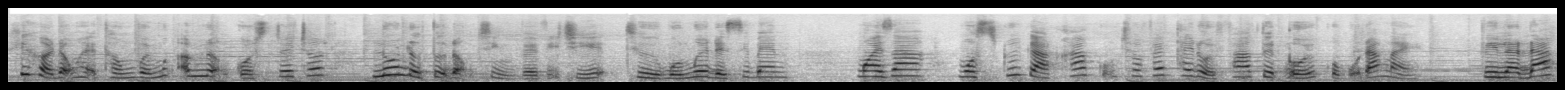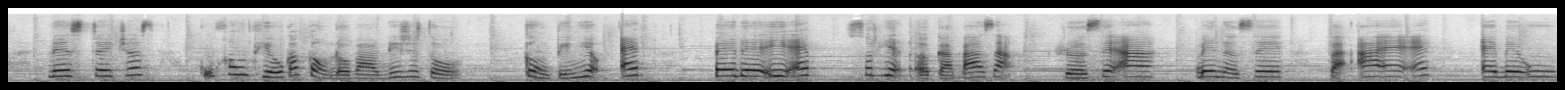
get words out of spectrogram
khi khởi động hệ thống với mức âm lượng của stretcher luôn được tự động chỉnh về vị trí trừ 40 dB. Ngoài ra, một script gạt khác cũng cho phép thay đổi pha tuyệt đối của bộ DAC này. Vì là DAC nên Status cũng không thiếu các cổng đầu vào digital. Cổng tín hiệu S, PDIF xuất hiện ở cả ba dạng RCA, BNC và AES, EBU.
